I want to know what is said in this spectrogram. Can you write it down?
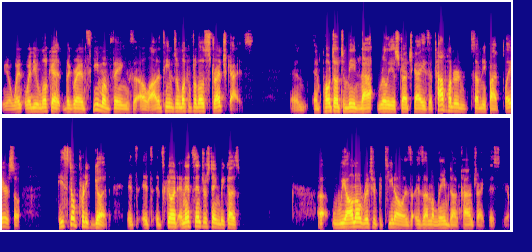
you know, when, when you look at the grand scheme of things, a lot of teams are looking for those stretch guys. And and Poto to me not really a stretch guy. He's a top 175 player, so he's still pretty good. It's it's it's good and it's interesting because uh, we all know Richard Pitino is is on a lame dunk contract this year,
